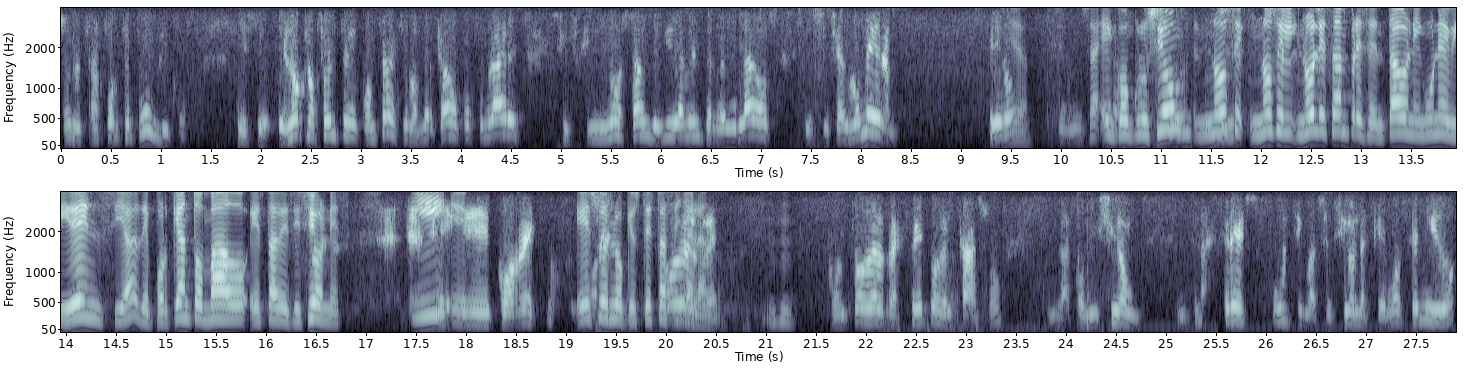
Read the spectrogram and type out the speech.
sobre el transporte público. Este, el otro fuente de contagio, los mercados populares, si, no están debidamente regulados, este, se aglomeran. Pero en conclusión, no, se, no, se, no les han presentado ninguna evidencia de por qué han tomado estas decisiones. Y, eh, eh, eh, correcto. Eso es lo que usted está señalando. Con todo el respeto del caso, la comisión, las tres últimas sesiones que hemos tenido,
